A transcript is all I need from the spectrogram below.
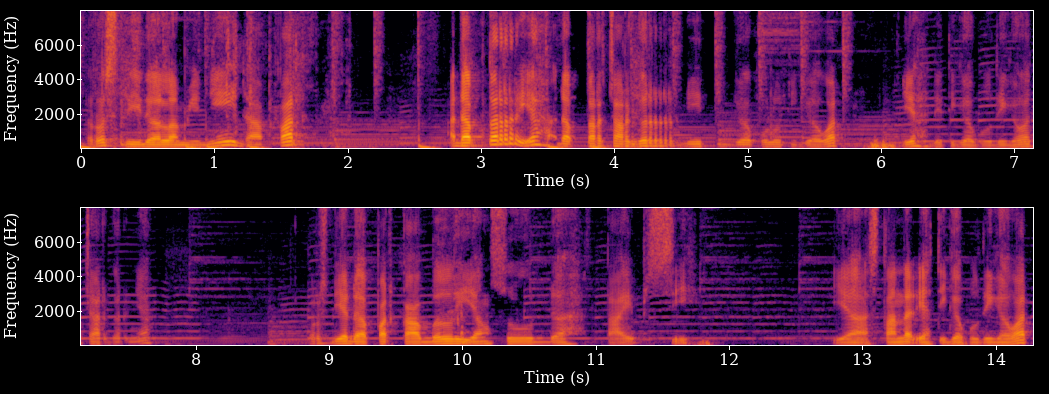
Terus di dalam ini dapat adapter ya adapter charger di 33 watt ya di 33 watt chargernya. Terus dia dapat kabel yang sudah type C. Ya standar ya 33 watt.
